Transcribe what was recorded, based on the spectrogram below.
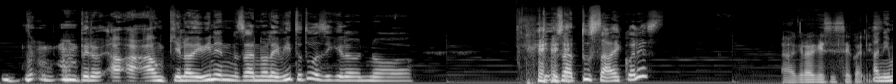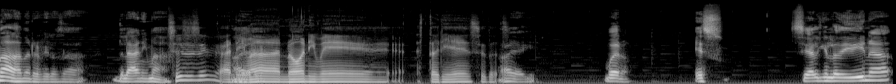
Pero a- aunque lo adivinen, o sea, no la he visto tú, así que no. O sea, ¿tú sabes cuál es? Ah, creo que sí sé cuál es. Animada me refiero, o sea, de la animada. Sí, sí, sí. Animada, no anime, estadounidense, todo. Ay, aquí. Bueno, eso. Si alguien lo adivina,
